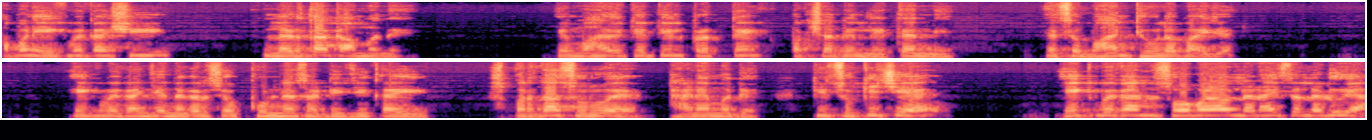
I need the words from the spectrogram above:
आपण एकमेकांशी लढता कामा नये. हे महायुतीतील प्रत्येक पक्षातील नेत्यांनी याचं भान ठेवलं पाहिजे. एकमेकांचे नगरसेवक फोडण्यासाठी जी काही स्पर्धा सुरू आहे ठाण्यामध्ये ती चुकीची आहे. एकमेकांना स्वबळावर लढायचं लढूया.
